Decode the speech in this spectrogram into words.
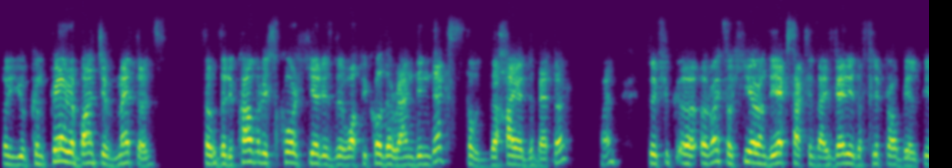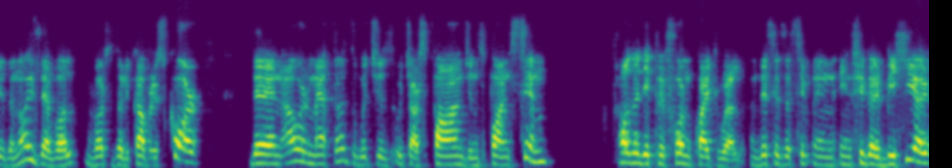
so you compare a bunch of methods. So the recovery score here is the, what we call the RAND index. So the higher, the better, right? So if you, uh, right, so here on the x-axis, I vary the flip probability, the noise level versus the recovery score. Then our methods, which is which are sponge and sponge sim, already perform quite well. And this is a sim in, in figure B here.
